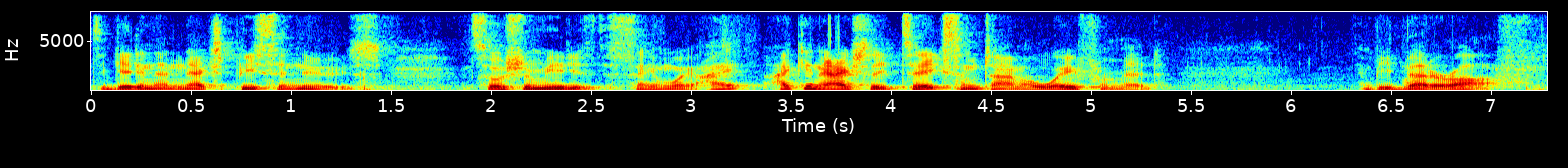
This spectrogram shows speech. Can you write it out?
to getting that next piece of news. Social media is the same way. I, I can actually take some time away from it and be better off.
